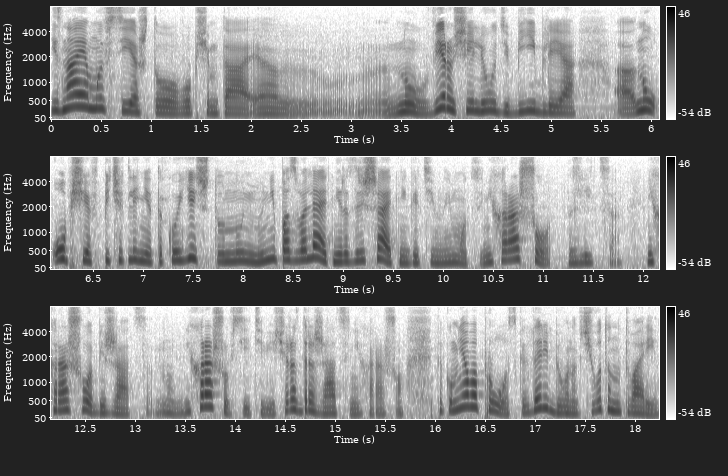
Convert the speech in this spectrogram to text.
И знаем мы все, что, в общем-то, э, ну, верующие люди, Библия, э, ну, общее впечатление такое есть, что ну, ну, не позволяет, не разрешает негативные эмоции. Нехорошо злиться, нехорошо обижаться, ну, нехорошо все эти вещи, раздражаться нехорошо. Так у меня вопрос, когда ребенок чего-то натворил,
